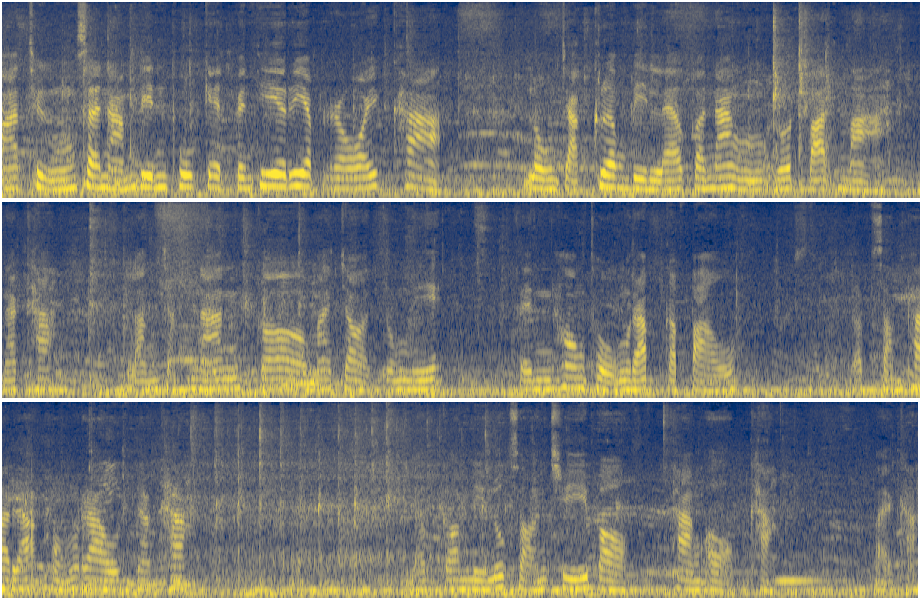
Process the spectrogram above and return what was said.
มาถึงสนามบินภูเก็ตเป็นที่เรียบร้อยค่ะ ลงจากเครื่องบินแล้วก็นั่งรถบัสมานะคะ หลังจากนั้นก็มาจอดตรงนี้ เป็นห้องโถงรับกระเป๋า รับสัมภาระของเรานะคะ แล้วก็มีลูกศรชี้บอกทางออกค่ะ ไปค่ะ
